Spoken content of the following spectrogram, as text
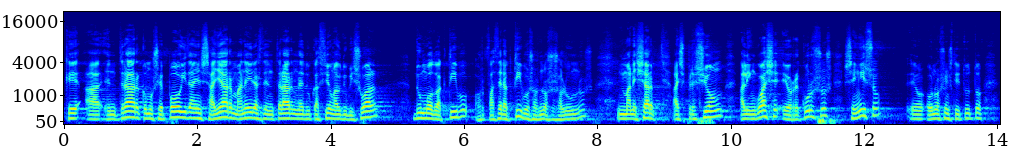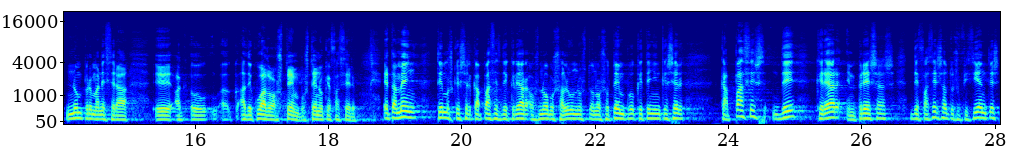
que a entrar como se poida, ensaiar maneiras de entrar na educación audiovisual, dun modo activo, facer activos aos nosos alumnos, manexar a expresión, a linguaxe e os recursos, sen iso eh, o noso instituto non permanecerá eh, adecuado aos tempos, teno que facer. E tamén temos que ser capaces de crear aos novos alumnos do noso tempo que teñen que ser capaces de crear empresas, de facerse autosuficientes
